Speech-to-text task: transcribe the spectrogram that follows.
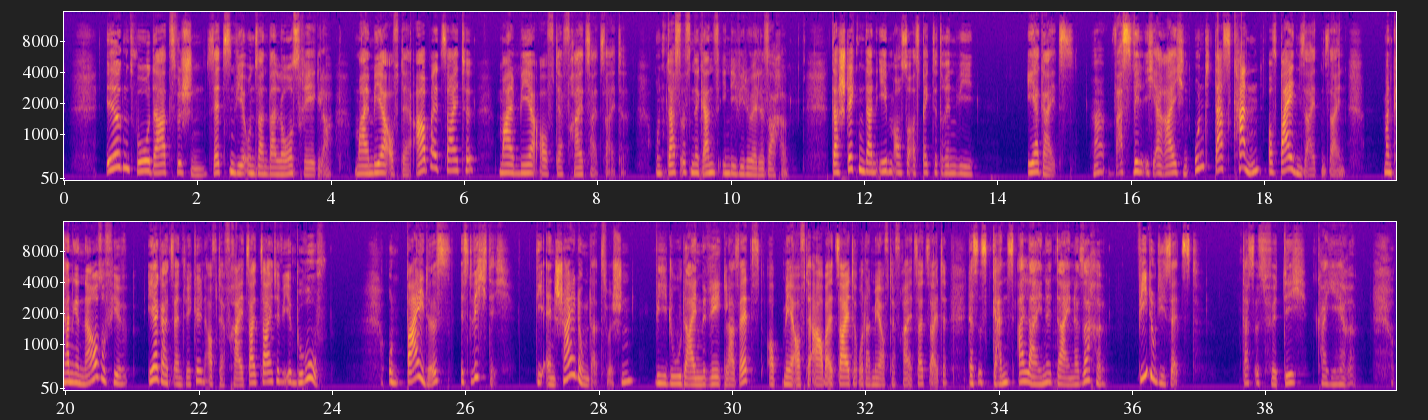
Irgendwo dazwischen setzen wir unseren Balanceregler, mal mehr auf der Arbeitsseite, mal mehr auf der Freizeitseite. Und das ist eine ganz individuelle Sache. Da stecken dann eben auch so Aspekte drin wie Ehrgeiz. Was will ich erreichen? Und das kann auf beiden Seiten sein. Man kann genauso viel Ehrgeiz entwickeln auf der Freizeitseite wie im Beruf. Und beides ist wichtig. Die Entscheidung dazwischen wie du deinen Regler setzt, ob mehr auf der Arbeitsseite oder mehr auf der Freizeitseite, das ist ganz alleine deine Sache. Wie du die setzt, das ist für dich Karriere.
